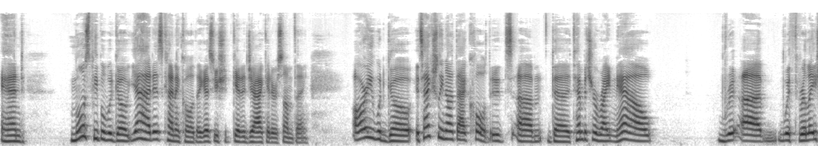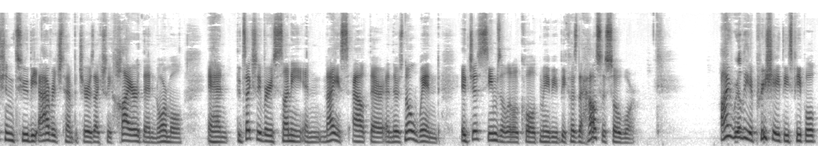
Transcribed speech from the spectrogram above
and most people would go, "Yeah, it is kind of cold. I guess you should get a jacket or something." Ari would go, it's actually not that cold. It's um, the temperature right now, uh, with relation to the average temperature, is actually higher than normal. And it's actually very sunny and nice out there, and there's no wind. It just seems a little cold, maybe because the house is so warm. I really appreciate these people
